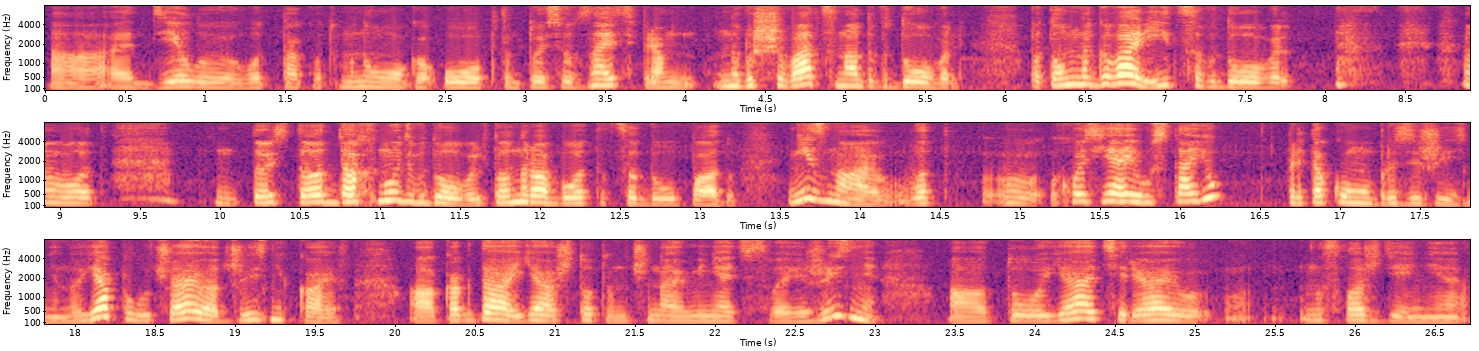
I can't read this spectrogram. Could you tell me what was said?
а, делаю вот так вот много оптом. То есть, вот знаете, прям навышиваться надо вдоволь, потом наговориться вдоволь. Вот. То есть, то отдохнуть вдоволь, то наработаться до упаду. Не знаю, вот э, хоть я и устаю, при таком образе жизни, но я получаю от жизни кайф. А когда я что-то начинаю менять в своей жизни, а, то я теряю наслаждение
